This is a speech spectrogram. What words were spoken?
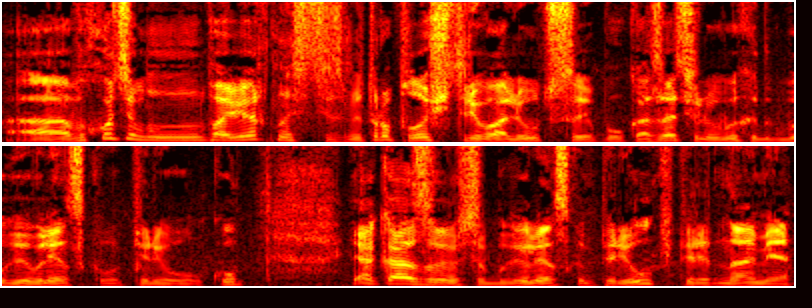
А, выходим на поверхность из метро Площадь Революции по указателю выход к Богоявленскому переулку. И оказываемся в Богоявленском переулке. Перед нами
